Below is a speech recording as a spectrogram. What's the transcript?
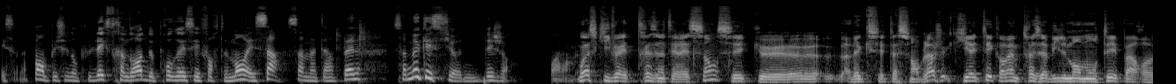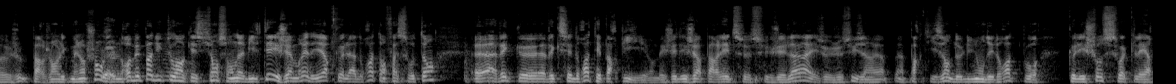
Et ça n'a pas empêché non plus l'extrême droite de progresser fortement. Et ça, ça m'interpelle, ça me questionne déjà. Voilà. Moi, ce qui va être très intéressant, c'est que euh, avec cet assemblage, qui a été quand même très habilement monté par, euh, par Jean-Luc Mélenchon, je ne remets pas du tout en question son habileté, et j'aimerais d'ailleurs que la droite en fasse autant euh, avec, euh, avec ses droites éparpillées. Mais j'ai déjà parlé de ce sujet-là, et je, je suis un, un partisan de l'union des droites pour que les choses soient claires.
